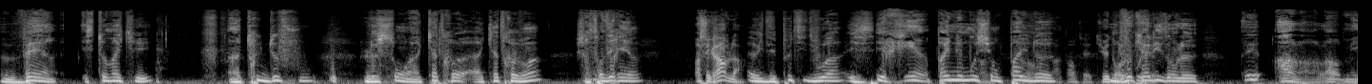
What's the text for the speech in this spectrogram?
vert, estomaqué. Un truc de fou. Le son à, 4, à 80, j'entendais rien. Oh, c'est grave là. Avec des petites voix et, et rien. Pas une émotion, pas une, Attends, tu- es une dans le foot. vocalise dans le. Et, oh là là, mais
